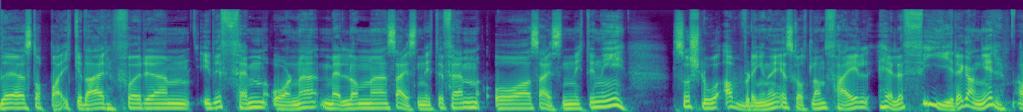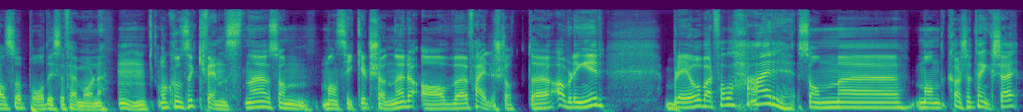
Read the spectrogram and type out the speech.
det stoppa ikke der, for um, i de fem årene mellom 1695 og 1699 så slo avlingene i Skottland feil hele fire ganger, altså på disse fem årene. Mm. Og konsekvensene, som man sikkert skjønner, av feilslåtte avlinger, ble jo i hvert fall her, som eh, man kanskje tenker seg,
